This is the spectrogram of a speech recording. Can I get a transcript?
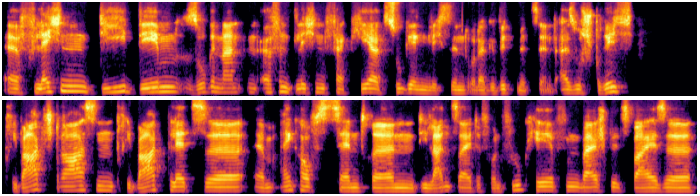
äh, Flächen, die dem sogenannten öffentlichen Verkehr zugänglich sind oder gewidmet sind. Also sprich, Privatstraßen, Privatplätze, ähm, Einkaufszentren, die Landseite von Flughäfen beispielsweise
